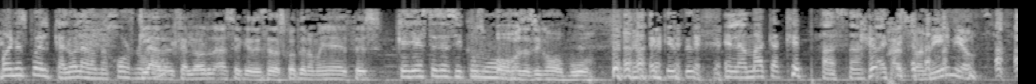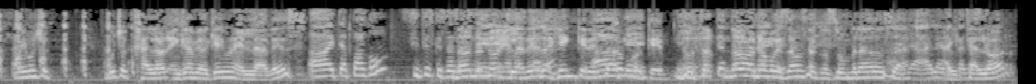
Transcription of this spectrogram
Bueno, es por el calor a lo mejor, ¿no? Claro, el calor hace que desde las 4 de la mañana estés... Que ya estés así como... ojos así como búho. que estés en la hamaca, ¿qué pasa? ¿Qué pasa, niño? Hay mucho, mucho calor. En cambio, aquí hay una heladez. Ay, ¿te apagó? ¿Sientes que estás No, no, no, heladez aquí en Querétaro ah, porque... No, no, no, porque estamos acostumbrados ah, al calor.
